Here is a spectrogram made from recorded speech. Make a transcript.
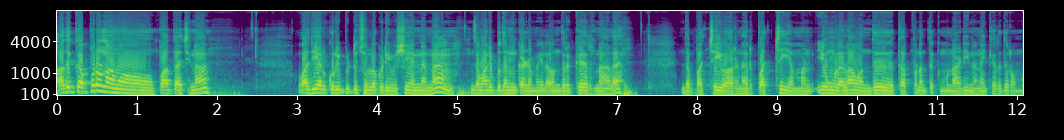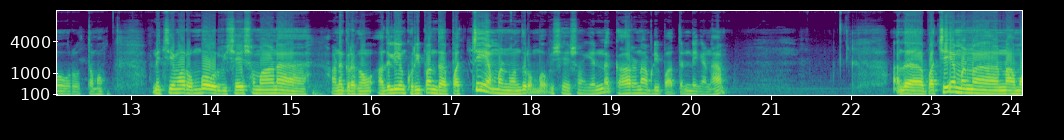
அதுக்கப்புறம் நாம் பார்த்தாச்சுன்னா வாதியார் குறிப்பிட்டு சொல்லக்கூடிய விஷயம் என்னென்னா இந்த மாதிரி புதன்கிழமையில் வந்திருக்கிறதுனால இந்த பச்சை வாரணர் பச்சை அம்மன் இவங்களெல்லாம் வந்து தர்ப்பணத்துக்கு முன்னாடி நினைக்கிறது ரொம்ப ஒரு உத்தமம். நிச்சயமாக ரொம்ப ஒரு விசேஷமான அனுகிரகம். அதுலேயும் குறிப்பாக அந்த பச்சை அம்மன் வந்து ரொம்ப விசேஷம். என்ன காரணம் அப்படி பார்த்துட்டிங்கன்னா அந்த பச்சையம்மன் நாம்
